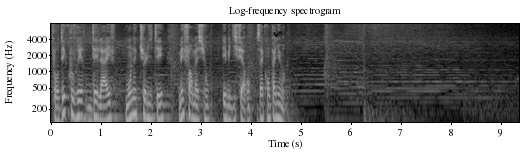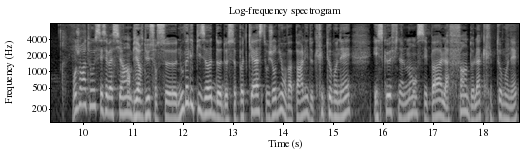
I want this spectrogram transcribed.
pour découvrir des lives, mon actualité, mes formations et mes différents accompagnements. Bonjour à tous, c'est Sébastien. Bienvenue sur ce nouvel épisode de ce podcast. Aujourd'hui, on va parler de crypto-monnaie. Est-ce que finalement, c'est pas la fin de la crypto-monnaie?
